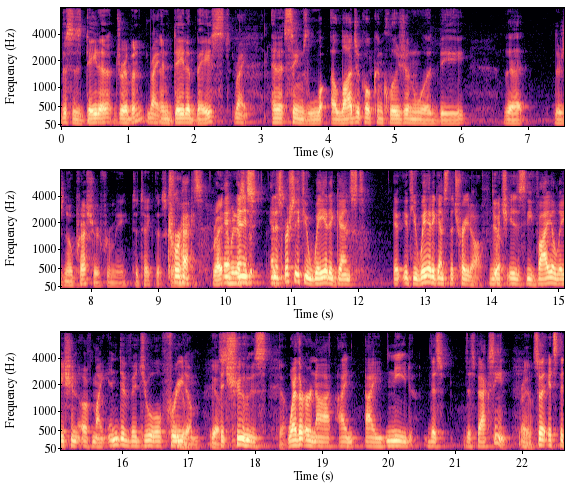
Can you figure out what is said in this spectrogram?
This is data driven Right. and data based. Right. And it seems lo- a logical conclusion would be that there's no pressure for me to take this. Correct. Right. And, and, it's, and especially if you weigh it against, if you weigh it against the trade-off, Yeah. which is the violation of my individual freedom, Freedom, yes. to choose Yeah. whether or not I, I need this this vaccine. Right. So it's the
